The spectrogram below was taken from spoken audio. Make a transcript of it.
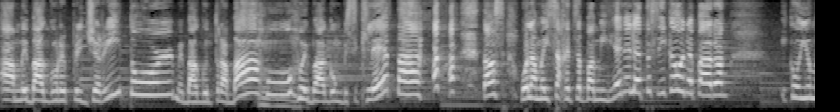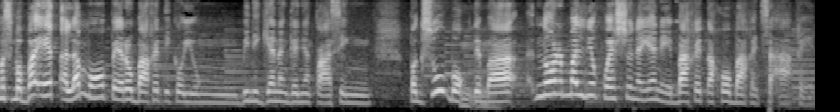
Uh, may bagong refrigerator, may bagong trabaho, mm. may bagong bisikleta. Tapos, walang may sakit sa pamilya nila. Tapos ikaw na parang, ikaw yung mas mabait, alam mo, pero bakit ikaw yung binigyan ng ganyang klaseng pagsubok, mm-hmm. 'di ba? Normal yung question na 'yan eh, bakit ako, bakit sa akin.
